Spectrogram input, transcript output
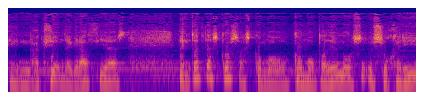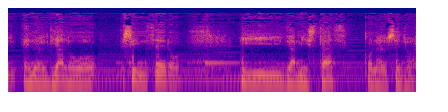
en acción de gracias, en tantas cosas como, podemos sugerir en el diálogo sincero y de amistad con el Señor.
